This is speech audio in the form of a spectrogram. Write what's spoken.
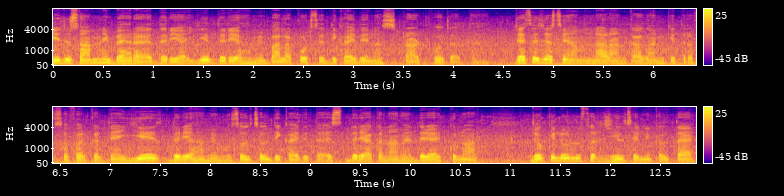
ये जो सामने बह रहा है दरिया, ये दरिया हमें बालाकोट से दिखाई देना स्टार्ट हो जाता है। जैसे जैसे हम नारायण कागान की तरफ़ सफ़र करते हैं, ये दरिया हमें मुसलसल दिखाई देता है। इस दरिया का नाम है दरिया कुनार, जो कि लोलूसर झील से निकलता है।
